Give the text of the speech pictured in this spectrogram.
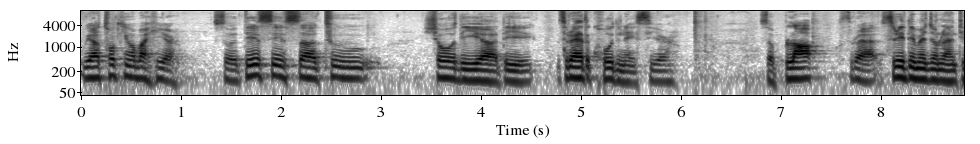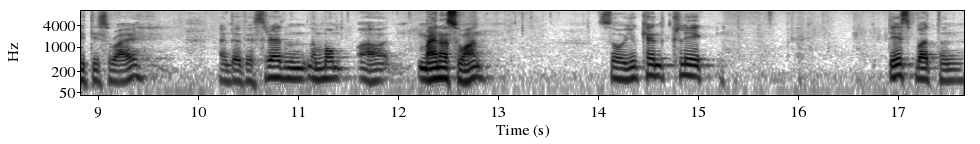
We are talking about here. So this is uh, to show the, uh, the thread coordinates here. So block thread, three-dimensional entities, right? And the thread number uh, minus one. So you can click this button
